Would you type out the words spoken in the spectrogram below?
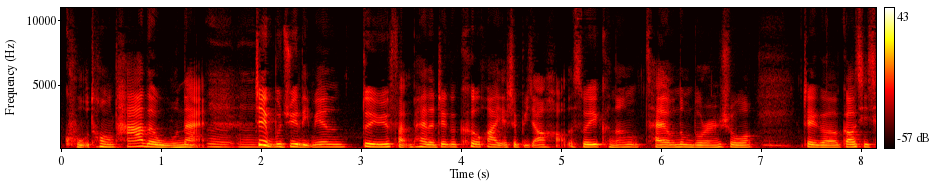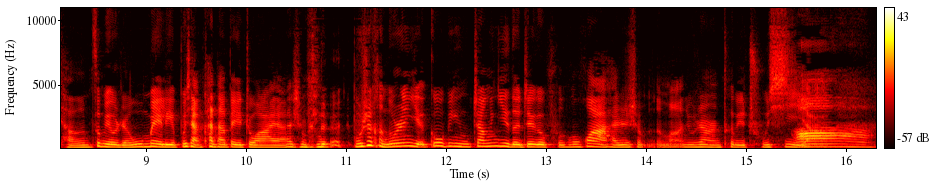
苦痛、他的无奈。嗯嗯，这部剧里面对于反派的这个刻画也是比较好的，所以可能才有那么多人说。这个高启强这么有人物魅力，不想看他被抓呀什么的。不是很多人也诟病张译的这个普通话还是什么的吗？就让人特别出戏呀。啊，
